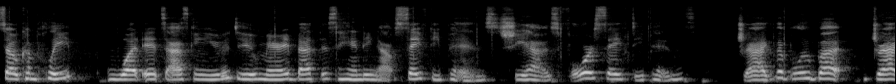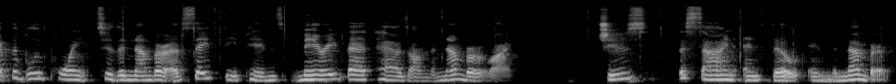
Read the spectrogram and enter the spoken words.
So complete what it's asking you to do. Mary Beth is handing out safety pins. She has four safety pins. Drag the blue but drag the blue point to the number of safety pins Mary Beth has on the number line. Choose the sign and fill in the number.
